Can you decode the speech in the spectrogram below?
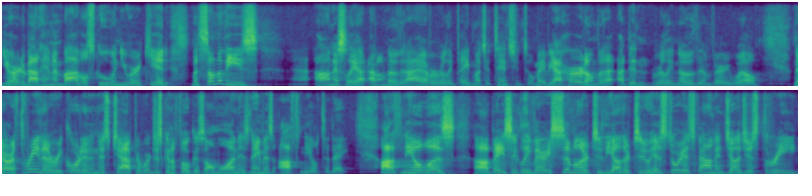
you heard about him in Bible school when you were a kid. But some of these, uh, honestly, I, don't know that I ever really paid much attention to them. Maybe I heard them, but I, I didn't really know them very well. There are three that are recorded in this chapter. We're just going to focus on one. His name is Othniel today. Othniel was uh, basically very similar to the other two. His story is found in Judges 3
